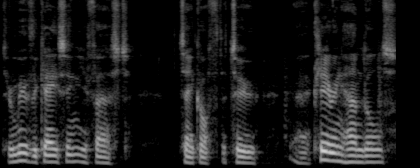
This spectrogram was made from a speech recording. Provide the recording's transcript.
To remove the casing you first take off the two uh, clearing handles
